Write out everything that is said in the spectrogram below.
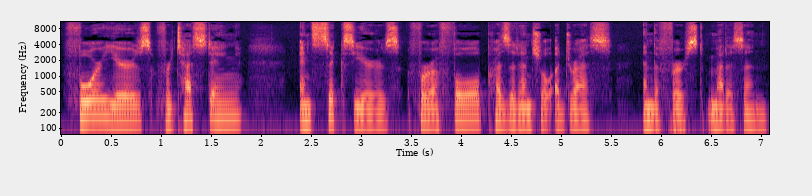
four years for testing, and six years for a full presidential address and the first medicine.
